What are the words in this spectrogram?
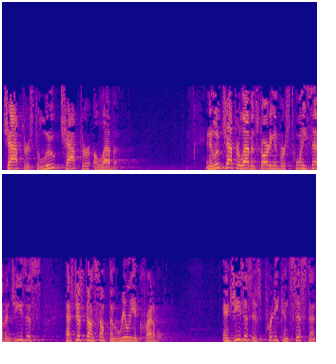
chapters to Luke chapter 11. And in Luke chapter 11, starting in verse 27, Jesus has just done something really incredible. And Jesus is pretty consistent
